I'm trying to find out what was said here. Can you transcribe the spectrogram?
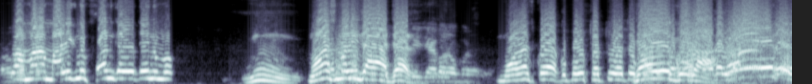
તો અમારા માલિકને ફોન કર્યો તો એનું હમ. માણસ મળી જાય હાજર બરોબર માણસ કોઈ આખું બહુ થતું હોય તો જય ગોગા.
